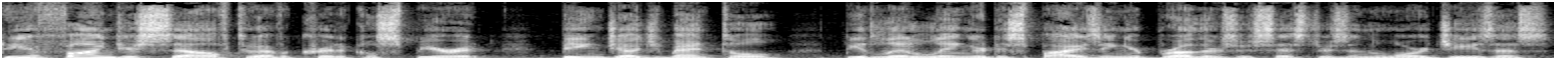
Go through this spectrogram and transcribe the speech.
Do you find yourself to have a critical spirit, being judgmental, belittling or despising your brothers or sisters in the Lord Jesus?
